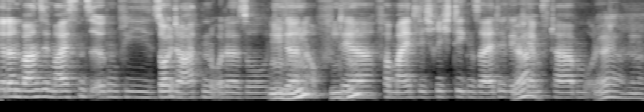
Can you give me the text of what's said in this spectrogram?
Ja. dann waren sie meistens irgendwie Soldaten oder so, die dann auf der vermeintlich richtigen Seite Mhm. Ja. gekämpft haben und Ja, ja, genau.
